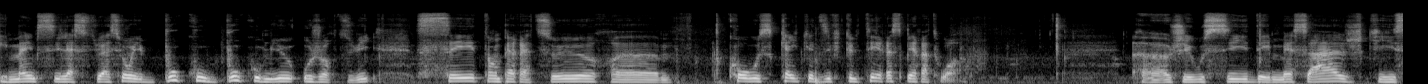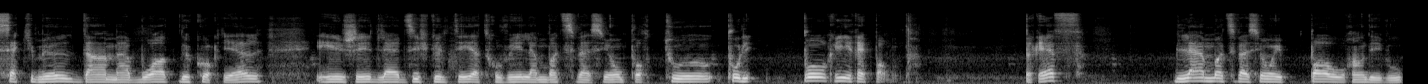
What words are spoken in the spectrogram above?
et même si la situation est beaucoup, beaucoup mieux aujourd'hui, ces températures euh, causent quelques difficultés respiratoires. Euh, j'ai aussi des messages qui s'accumulent dans ma boîte de courriel et j'ai de la difficulté à trouver la motivation pour, tout, pour, pour y répondre. Bref, la motivation n'est pas au rendez-vous.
